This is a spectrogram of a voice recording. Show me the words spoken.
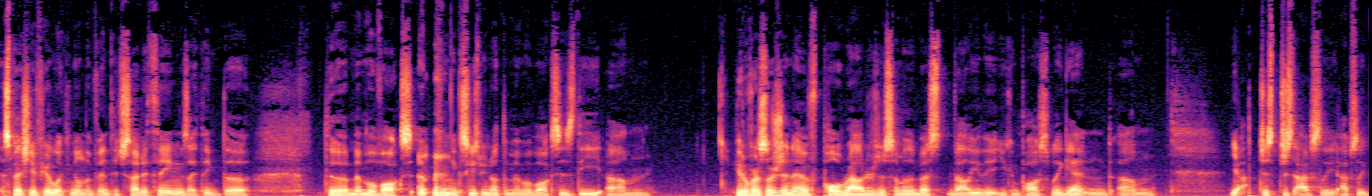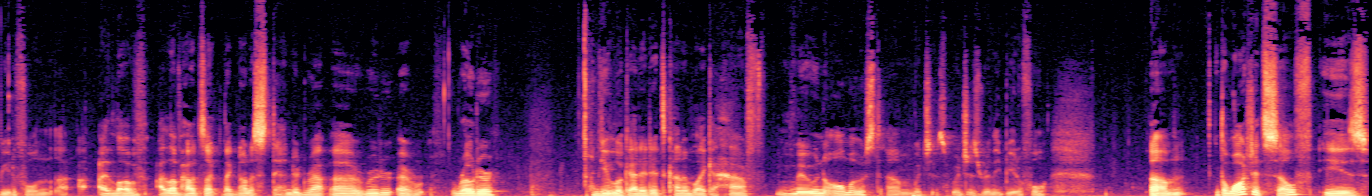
especially if you're looking on the vintage side of things. I think the the Memovox, excuse me, not the Memovox, is the um, Universal Genève Polerouters are some of the best value that you can possibly get, and um, yeah, just just absolutely absolutely beautiful. And I, I, love I love how it's like like not a standard ra- uh, router, uh, rotor. If you look at it, it's kind of like a half moon almost, um, which is which is really beautiful. Um, the watch itself is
